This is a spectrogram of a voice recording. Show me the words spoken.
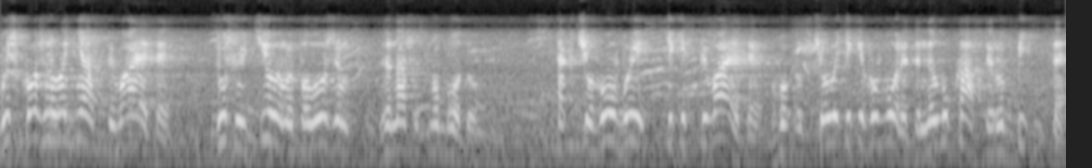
ви ж кожного дня співаєте, душу і тіло ми положимо за нашу свободу. Так чого ви тільки співаєте? Го- Чого ви тільки говорите? Не лукавте, робіть це.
